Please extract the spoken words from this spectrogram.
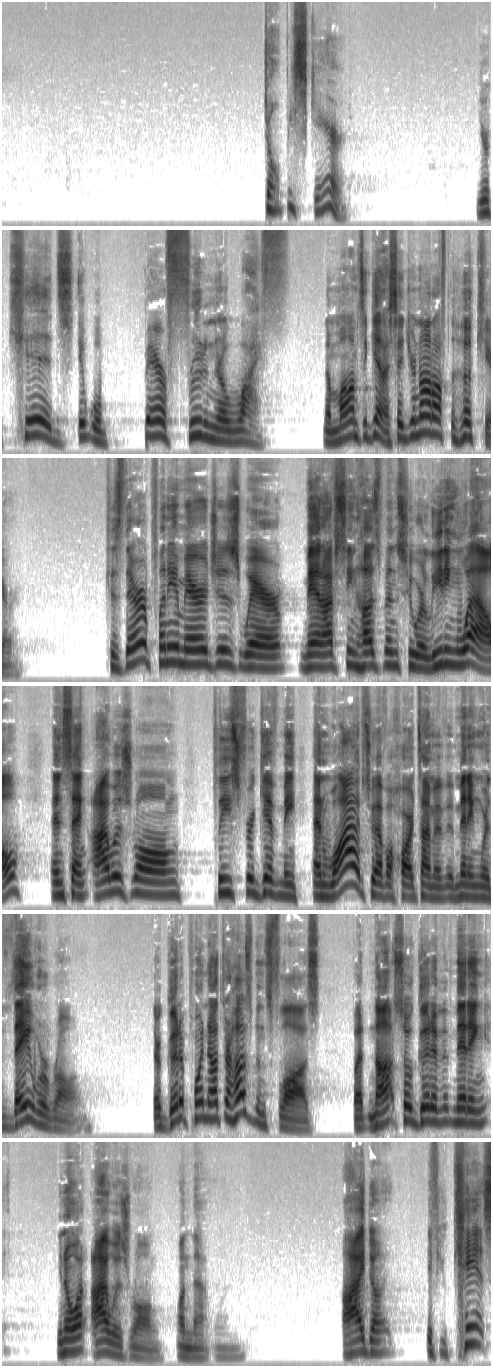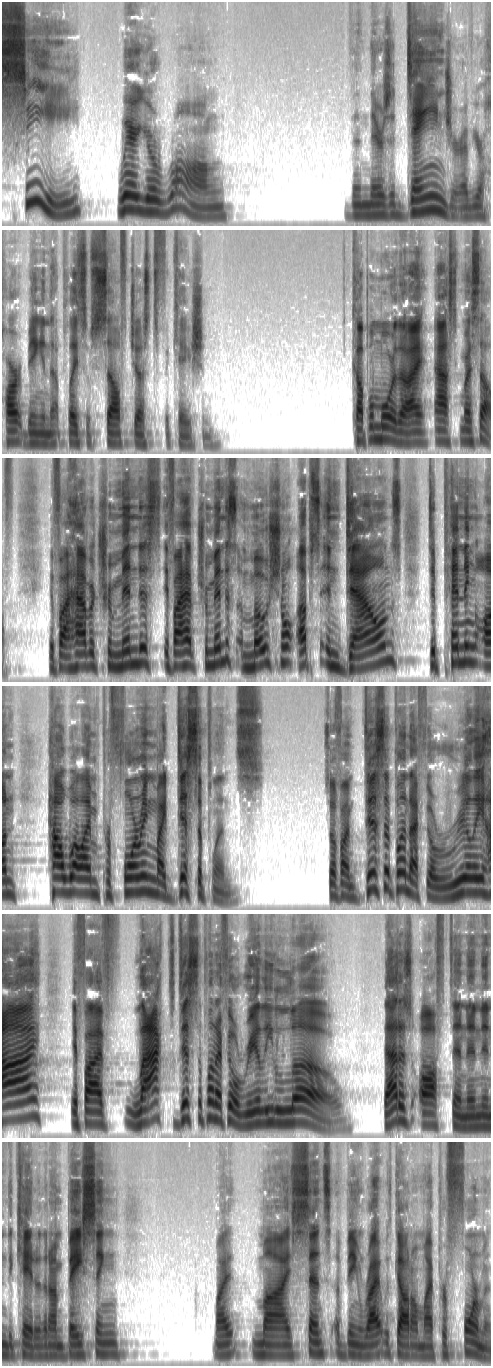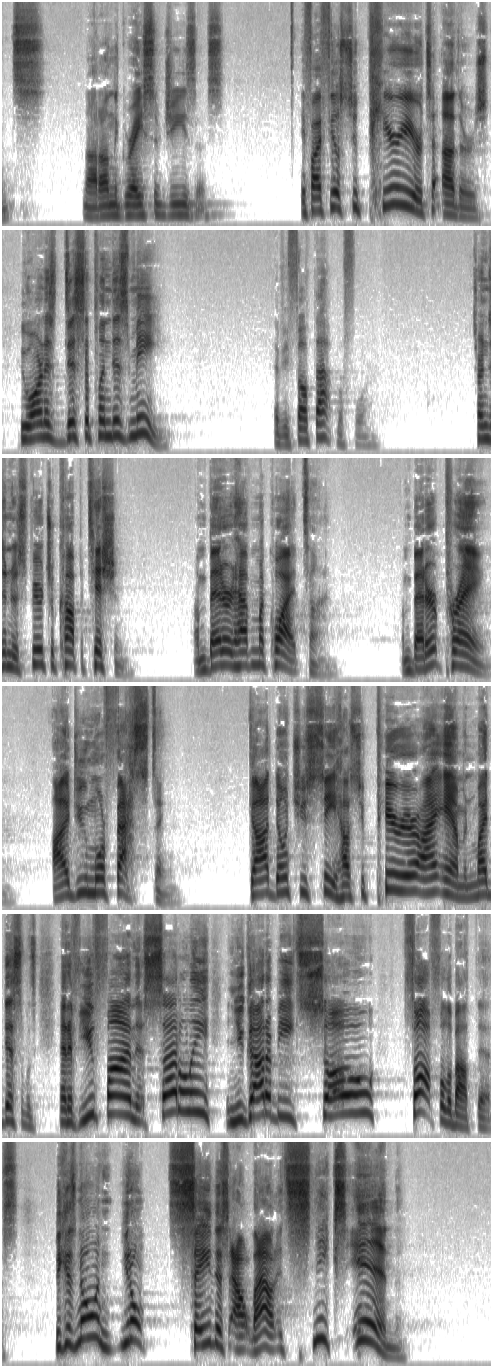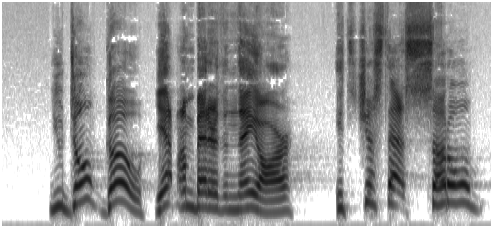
Don't be scared. Your kids, it will bear fruit in their life. Now, moms, again, I said you're not off the hook here. Because there are plenty of marriages where, man, I've seen husbands who are leading well and saying, I was wrong, please forgive me, and wives who have a hard time admitting where they were wrong. They're good at pointing out their husband's flaws, but not so good at admitting, you know what, I was wrong on that one. I don't, if you can't see where you're wrong, then there's a danger of your heart being in that place of self justification. A couple more that I ask myself if I have a tremendous, if I have tremendous emotional ups and downs, depending on how well I'm performing my disciplines. So if I'm disciplined, I feel really high. If I've lacked discipline, I feel really low. That is often an indicator that I'm basing my, my sense of being right with God on my performance, not on the grace of Jesus. If I feel superior to others who aren't as disciplined as me, have you felt that before? It turns into a spiritual competition. I'm better at having my quiet time. I'm better at praying. I do more fasting. God, don't you see how superior I am in my disciplines? And if you find that subtly, and you got to be so thoughtful about this, because no one, you don't say this out loud, it sneaks in. You don't go, yep, I'm better than they are. It's just that subtle,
